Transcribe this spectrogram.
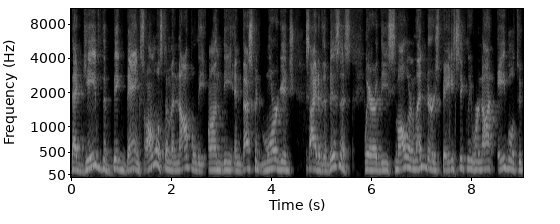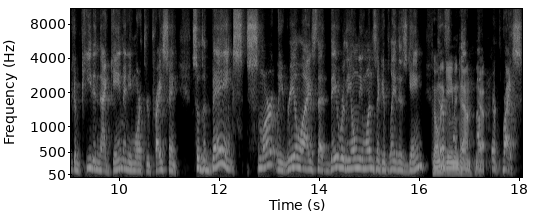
that gave the big banks almost a monopoly on the investment mortgage side of the business where the smaller lenders basically were not able to compete in that game anymore through pricing. So the banks smartly realized that they were the only ones that could play this game. The only game in town. Yeah. Their price.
